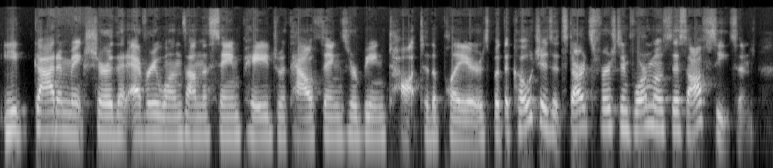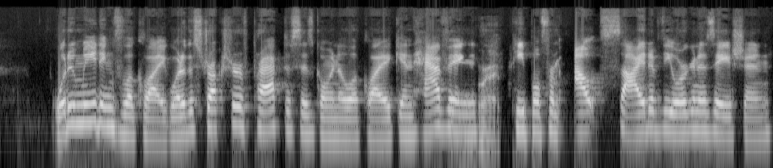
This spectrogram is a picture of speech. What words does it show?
you got to make sure that everyone's on the same page with how things are being taught to the players. But the coaches, it starts first and foremost this off season. What do meetings look like? What are the structure of practices going to look like? And having right. people from outside of the organization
